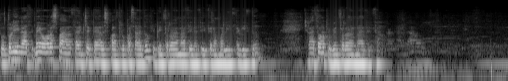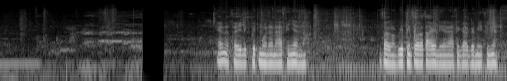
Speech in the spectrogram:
Tutuloy natin. May oras pa na time check tayo alas 4 pasado. Pipinturahan natin na titirang maliit na gate doon. Tsaka ito na pipinturahan natin to Yan, at iligpit muna natin yan, no? Total, magpipintura tayo, hindi na natin gagamitin yan.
